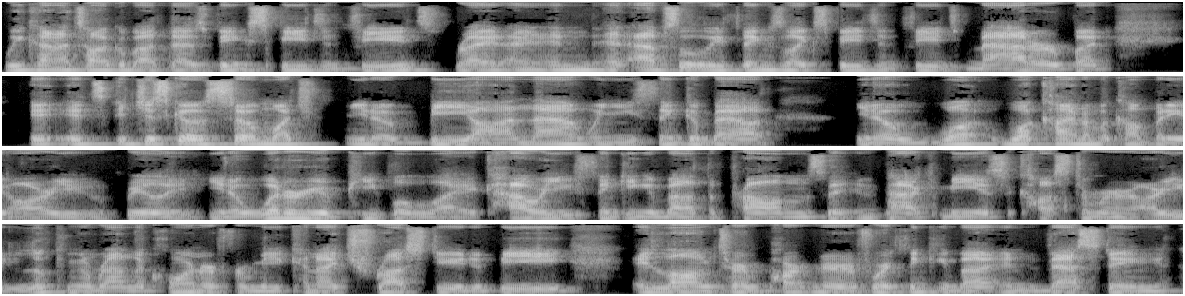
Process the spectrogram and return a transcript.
we kind of talk about that as being speeds and feeds, right? And, and absolutely, things like speeds and feeds matter, but it, it's it just goes so much you know beyond that when you think about you know what what kind of a company are you really? You know what are your people like? How are you thinking about the problems that impact me as a customer? Are you looking around the corner for me? Can i trust you to be a long-term partner if we're thinking about investing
